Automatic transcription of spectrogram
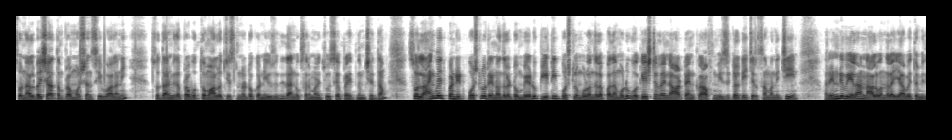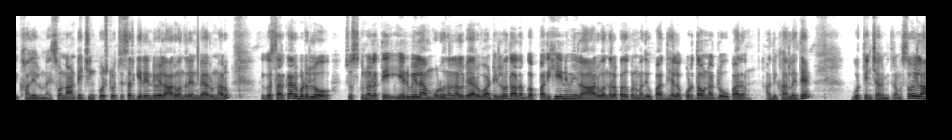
సో నలభై శాతం ప్రమోషన్స్ ఇవ్వాలని సో దాని మీద ప్రభుత్వం ఆలోచిస్తున్నట్టు ఒక న్యూస్ ఉంది. దాన్ని ఒకసారి మనం చూసే ప్రయత్నం చేద్దాం. సో లాంగ్వేజ్ పండిట్ పోస్టులు రెండు వందల తొంభై ఏడు పీటీ పోస్టులు మూడు వందల పదమూడు వొకేషనల్ అయిన ఆర్ట్ అండ్ క్రాఫ్ట్ మ్యూజికల్ టీచర్కి సంబంధించి రెండు వేల నాలుగు వందల యాభై తొమ్మిది ఖాళీలు ఉన్నాయి. సో నాన్ టీచింగ్ పోస్టులు వచ్చేసరికి రెండు వేల ఆరు వందల ఎనభై ఆరు ఉన్నారు. ఇక సర్కారు బడుల్లో చూసుకున్నట్లయితే ఏడు వేల మూడు వందల నలభై ఆరు వాటిల్లో దాదాపుగా పదిహేను వేల ఆరు వందల పదకొండు మంది ఉపాధ్యాయుల కొడత ఉన్నట్లు ఉపాధి అధికారులు అయితే గుర్తించారు మిత్రం. సో ఇలా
